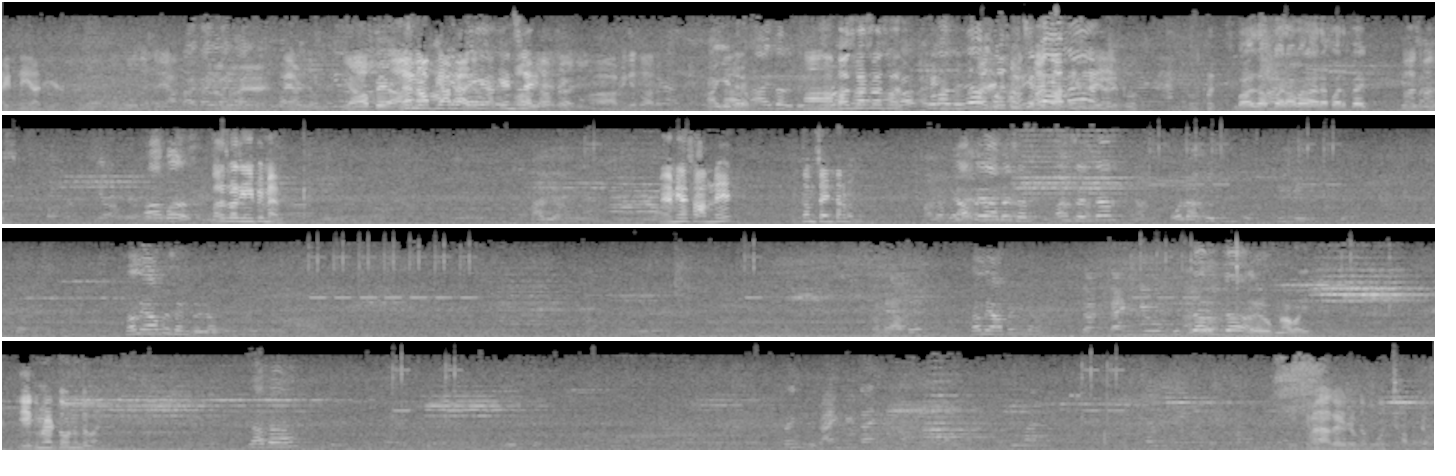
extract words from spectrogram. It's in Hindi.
लाइट नहीं आ रही है। यहाँ पे आप यहाँ पे आ अगेंस्ट लाइट है। हाँ ये तरफ़। हाँ हाँ बस बस बस बस। बस बस अब बराबर आ रहा है परफेक्ट बस बस। हाँ बस। बस बस यहीं पे मैम। मैम यहाँ सामने एकदम सेंटर में यहाँ पे यहाँ पे सर सेंटर मैम यहाँ पे सेंटर यहाँ पे मैम यहाँ पे। मैम यहाँ पे भी थैंक यू रुक जा रुक जा। अरे रुकना भाई। एक मिनट तो होने दो भाई। पे हम thank you thank you thank you आ गए लोग। बहुत छापते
